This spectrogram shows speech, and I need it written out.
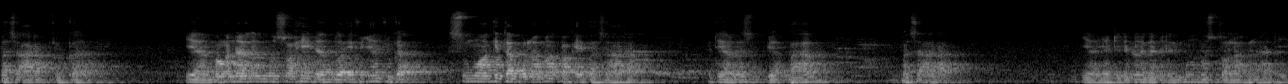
bahasa Arab juga. Ya, mengenal ilmu sahih dan dhaifnya juga semua kitab ulama pakai bahasa Arab. Jadi harus biar paham bahasa Arab. Ya, yang dikenal dengan ilmu mustalahul hadis.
